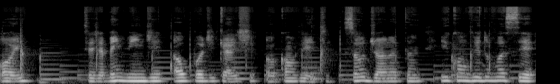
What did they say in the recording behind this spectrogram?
Oi, seja bem-vindo ao podcast O Convite. Sou Jonathan e convido você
